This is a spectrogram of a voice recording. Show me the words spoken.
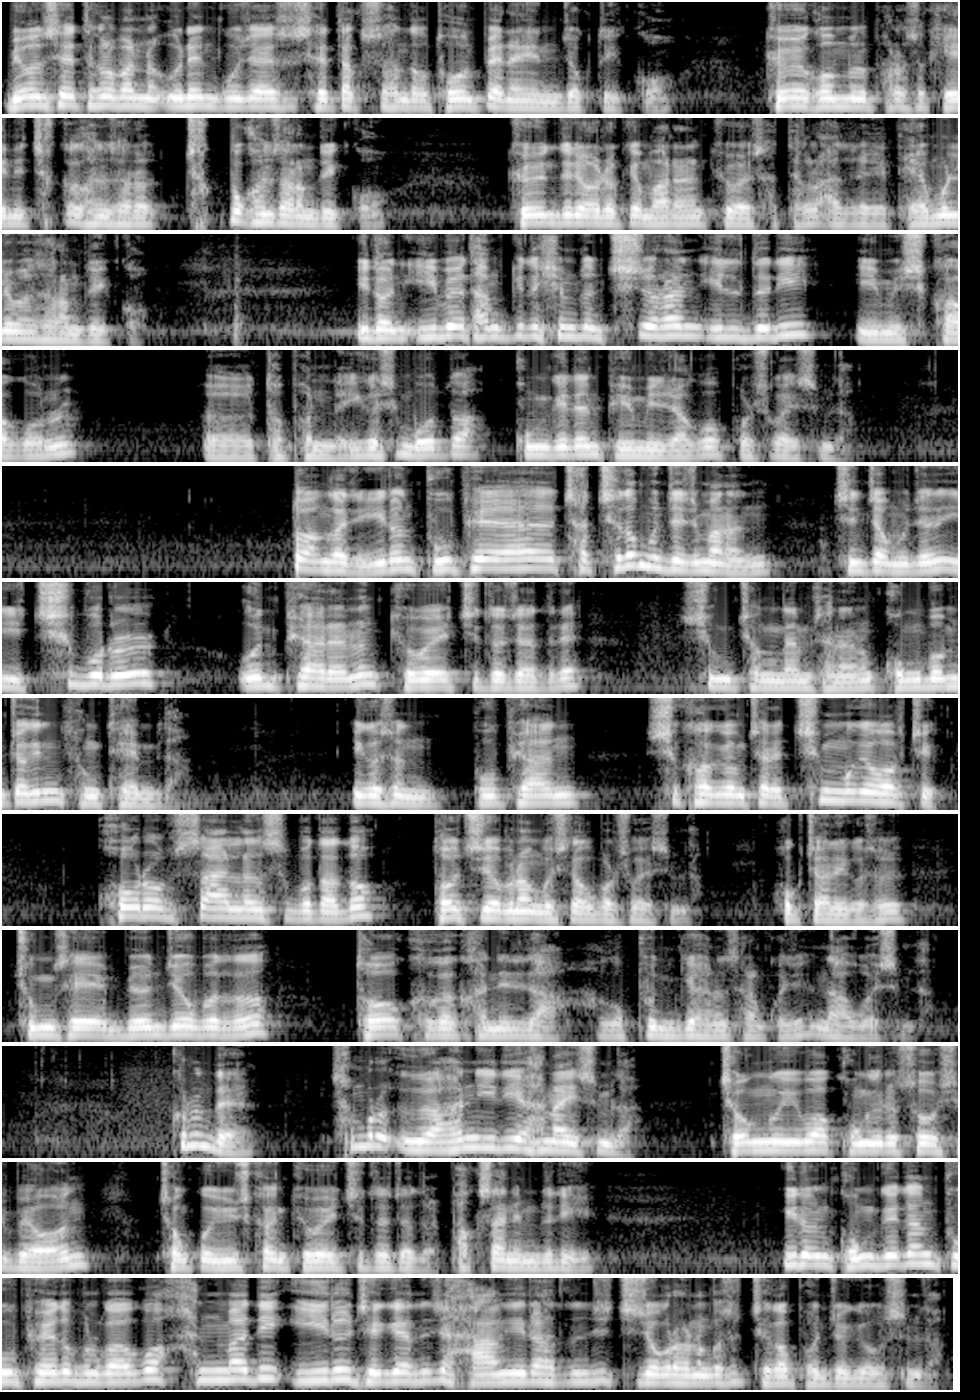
면세 혜택을 받는 은행 구좌에서 세탁소 산다고 돈 빼내는 적도 있고 교회 건물을 팔아서 개인이 착각한 사람, 착복한 사람도 있고 교인들이 어렵게 말하는 교회 사택을 아들에게 대물림한 사람도 있고 이런 입에 담기도 힘든 치졸한 일들이 이미 시카고를 어, 덮었는데 이것이 모두 다 공개된 비밀이라고 볼 수가 있습니다. 또 한 가지 이런 부패 자체도 문제지만은 진짜 문제는 이 치부를 은폐하려는 교회 지도자들의 흉청 냄새나는 공범적인 형태입니다. 이것은 부패한 시카고 경찰의 침묵의 법칙 콜 오브 사일런스보다도 더 지저분한 것이라고 볼 수가 있습니다. 혹자는 이것을 중세의 면제보다도 더 극악한 일이다 하고 분개하는 사람까지 나오고 있습니다. 그런데 참으로 의아한 일이 하나 있습니다. 정의와 공의를 수없이 배운 젊고 유식한 교회 지도자들, 박사님들이 이런 공개된 부패에도 불구하고 한마디 이의를 제기하든지 항의를 하든지 지적을 하는 것을 제가 본 적이 없습니다.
